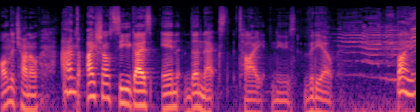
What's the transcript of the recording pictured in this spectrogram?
on the channel. And I shall see you guys in the next Thai news video. Bye!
